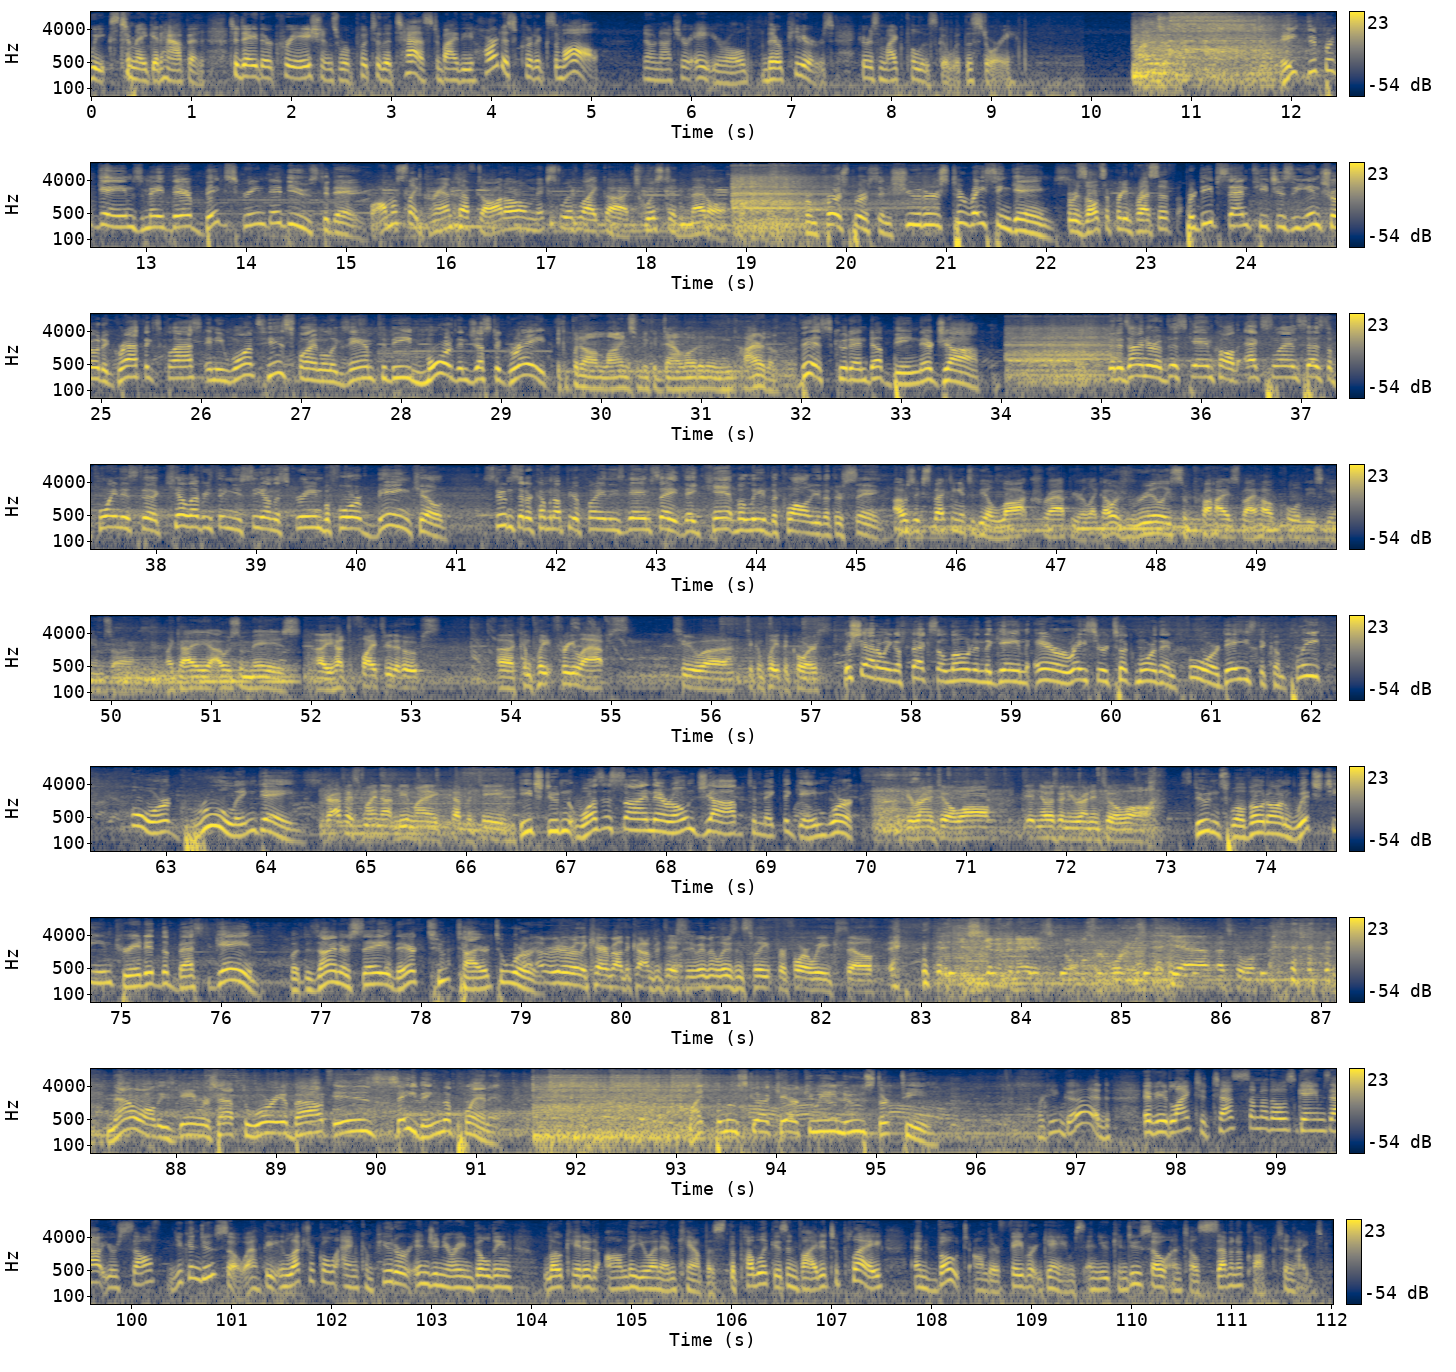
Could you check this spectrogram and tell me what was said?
weeks to make it happen. Today, their creations were put to the test by the hardest critics of all. No, not your eight year old, their peers. Here's Mike Paluska with the story. Eight different games made their big screen debuts today. Almost like Grand Theft Auto mixed with like uh, Twisted Metal. From first person shooters to racing games. The results are pretty impressive. Pradeep Sen teaches the intro to graphics class, and he wants his final exam to be more than just a grade. They could put it online so we could download it and hire them. This could end up being their job. The designer of this game called X-Land says the point is to kill everything you see on the screen before being killed. Students that are coming up here playing these games say they can't believe the quality that they're seeing. I was expecting it to be a lot crappier. Like, I was really surprised by how cool these games are. Like, I, I was amazed. Uh, you have to fly through the hoops, uh, complete three laps to, uh, to complete the course. The shadowing effects alone in the game Air Racer took more than four days to complete four grueling days. Graphics might not be my cup of tea. Each student was assigned their own job to make the game work. If you run into a wall, it knows when you run into a wall. Students will vote on which team created the best game. But designers say they're too tired to worry. Uh, I don't really care about the competition. We've been losing sleep for four weeks, so. Just getting an A is almost rewarding. Yeah, that's cool. now all these gamers have to worry about is saving the planet. Mike Paluska, KRQE News 13. Pretty good. If you'd like to test some of those games out yourself, you can do so at the Electrical and Computer Engineering Building located on the UNM campus. The public is invited to play and vote on their favorite games, and you can do so until 7 o'clock tonight.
